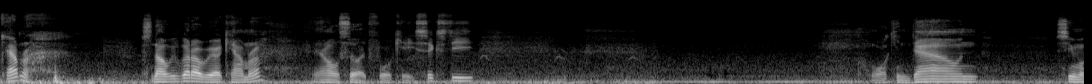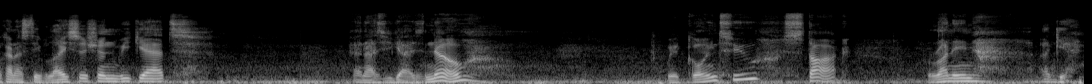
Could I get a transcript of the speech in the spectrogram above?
camera. So now we've got our rear camera and also at 4k 60 walking down seeing what kind of stabilization we get. And as you guys know we're going to start running again.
